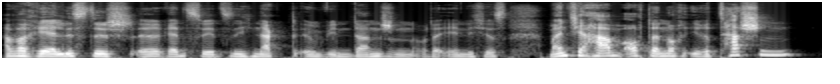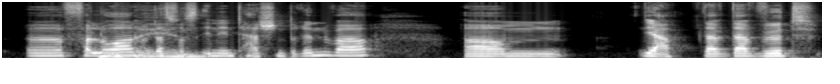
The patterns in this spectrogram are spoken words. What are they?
aber realistisch äh, rennst du jetzt nicht nackt irgendwie in Dungeon oder ähnliches. Manche haben auch dann noch ihre Taschen äh, verloren oh und das, was in den Taschen drin war. Ähm, ja, da, da wird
